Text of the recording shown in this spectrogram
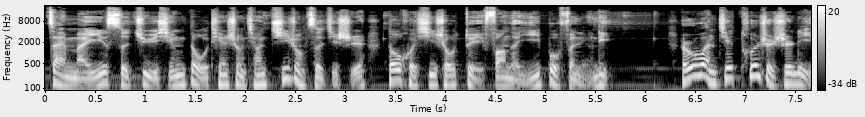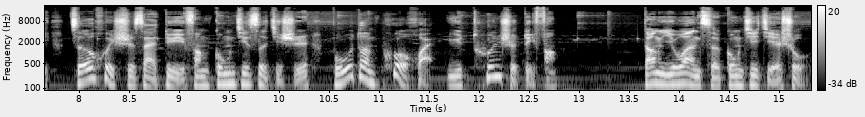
在每一次巨型斗天圣枪击中自己时，都会吸收对方的一部分灵力，而万阶吞噬之力则会是在对方攻击自己时，不断破坏与吞噬对方。当一万次攻击结束，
